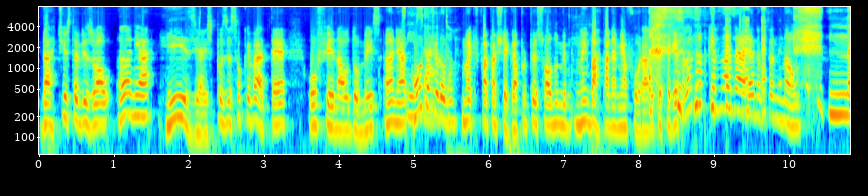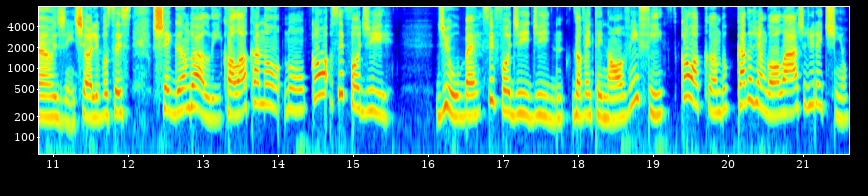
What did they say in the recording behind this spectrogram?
da artista visual Ania Rizia. A exposição que vai até o final do mês. Ania, Exato. conta de novo como é que faz para chegar, para o pessoal não, me, não, embarcar na minha furada, que eu cheguei e falei, não, porque Nazaré, né? Você, não. Não, gente, olha, vocês chegando ali, coloca no. no se for de de Uber, se for de, de 99, enfim, colocando cada de Angola, acha direitinho.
